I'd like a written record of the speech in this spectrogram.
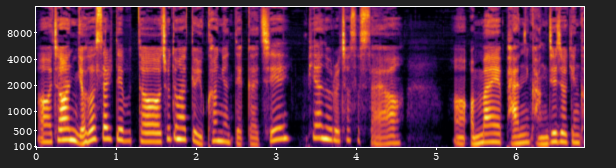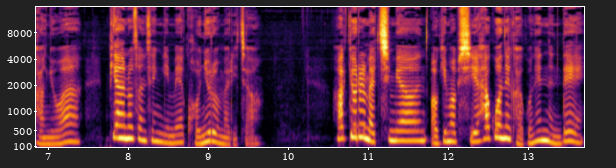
어, 전 6살 때부터 초등학교 6학년 때까지 피아노를 쳤었어요. 어, 엄마의 반강제적인 강요와 피아노 선생님의 권유로 말이죠. 학교를 마치면 어김없이 학원에 가곤 했는데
